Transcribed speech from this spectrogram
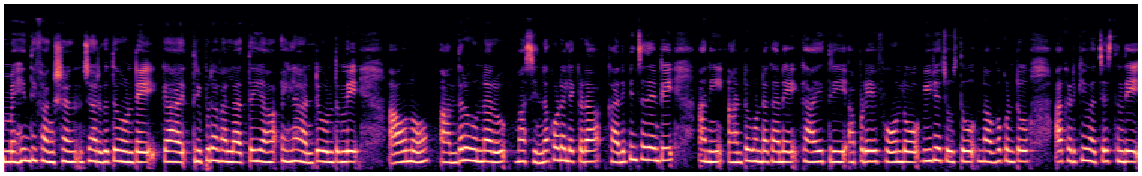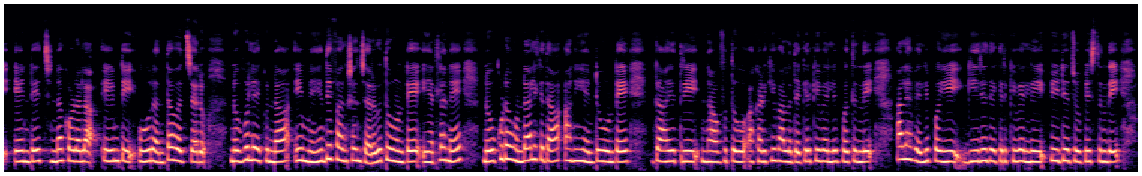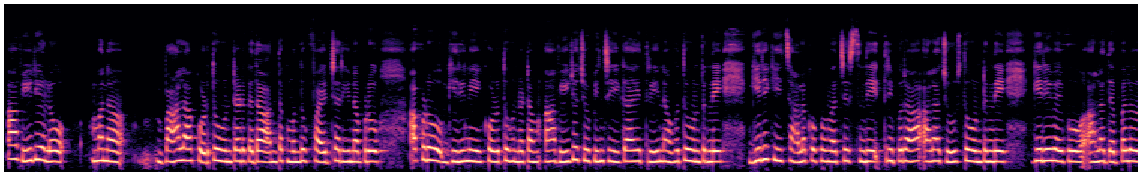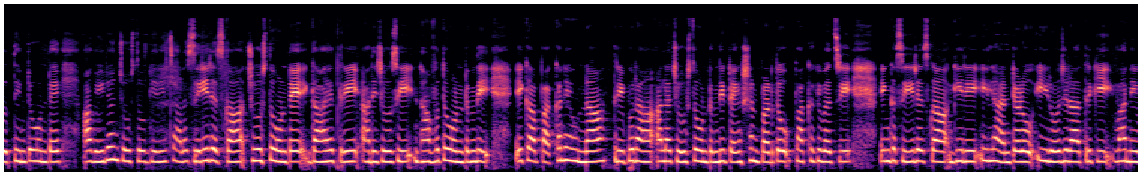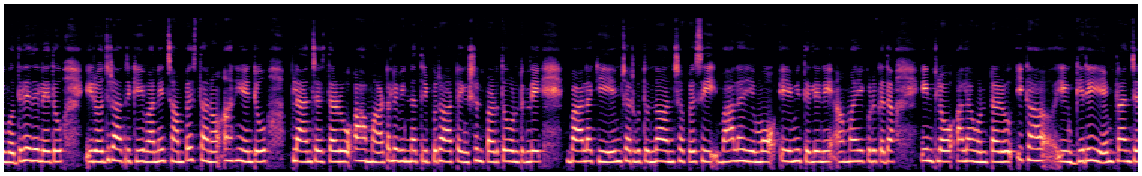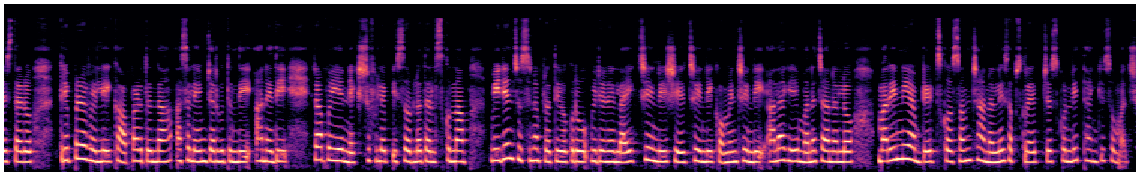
Mehndi function జరుగుతూ ఉంటే గా త్రిపుర వాళ్ళ అత్తయ్య ఇలా అంటూ ఉంటుంది. అవును అందరూ ఉన్నారు మా చిన్న కోడలు ఎక్కడ కనిపించదేంటి అని అంటూ ఉండగానే గాయత్రి అప్పుడే ఫోన్లో వీడియో చూస్తూ నవ్వుకుంటూ అక్కడికి వచ్చేస్తుంది. ఏంటి చిన్న కోడల ఏంటి ఊరంతా వచ్చారు? నువ్వు లేకుండా ఈ మెహందీ ఫంక్షన్ జరుగుతూ ఉంటే ఎట్లనే? నువ్వు కూడా ఉండాలి కదా అని అంటూ ఉంటే గాయత్రి నవ్వుతూ అక్కడికి వాళ్ళ దగ్గరికి వెళ్ళిపోతుంది. అలా వెళ్ళిపోయి గిరి దగ్గరికి వెళ్ళి వీడియో చూపిస్తుంది. ఆ వీడియోలో మన బాల కొడుతూ ఉంటాడు కదా అంతకుముందు ఫైట్ జరిగినప్పుడు అప్పుడు గిరిని కొడుతూ ఉండటం ఆ వీడియో చూపించి గాయత్రి నవ్వుతూ ఉంటుంది. గిరికి చాలా కోపం వచ్చేస్తుంది. త్రిపుర అలా చూస్తూ ఉంటుంది. గిరి వైపు అలా దెబ్బలు తింటూ ఉంటే ఆ వీడియోని చూస్తూ గిరి చాలా సీరియస్గా చూస్తూ ఉంటే గాయత్రి అది చూసి నవ్వుతూ ఉంటుంది. ఇక పక్కనే ఉన్న త్రిపుర అలా చూస్తూ ఉంటుంది. టెన్షన్ పడుతూ పక్కకి వచ్చి ఇంకా సీరియస్గా గిరి ఇలా అంటాడు ఈ రోజు రాత్రికి వాడిని వదిలేదే లేదు. ఈరోజు రాత్రికి ఇవన్నీ చంపేస్తాను అని అంటూ ప్లాన్ చేస్తాడు. ఆ మాటలు విన్న త్రిపుర టెన్షన్ పడుతూ ఉంటుంది. బాలకి ఏం జరుగుతుందో అని చెప్పేసి బాల ఏమో ఏమీ తెలియని అమాయకుడు కదా ఇంట్లో అలా ఉంటాడు. ఇక గిరి ఏం ప్లాన్ చేస్తాడు? త్రిపుర వెళ్ళి కాపాడుతుందా? అసలు ఏం జరుగుతుంది? అనేది రాబోయే నెక్స్ట్ ఫుల్ ఎపిసోడ్లో తెలుసుకుందాం. వీడియోని చూసిన ప్రతి ఒక్కరు వీడియోని లైక్ చేయండి షేర్ చేయండి కామెంట్ చేయండి. అలాగే మన ఛానల్లో మరిన్ని అప్డేట్స్ కోసం ఛానల్ని సబ్స్క్రైబ్ చేసుకోండి. Thank you so much.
